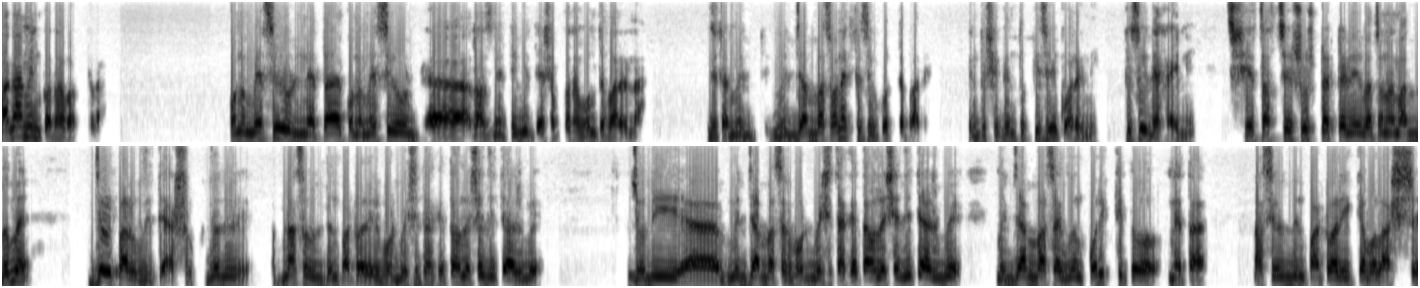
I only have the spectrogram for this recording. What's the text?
লাগামিন কথাবার্তা। কোন মেসিউড নেতা, কোন মেসিউড রাজনীতিবিদ এসব কথা বলতে পারে না, যেটা মির- মির্জা আব্বাস অনেক কিছু করতে পারে। কিন্তু সে কিন্তু কিছুই করেনি কিছুই দেখায়নি। সে চাচ্ছে সুষ্ঠু একটা নির্বাচনের মাধ্যমে যেই পারুক জিতে আসুক। যদি নাসরুদ্দিন পাটোয়ারির ভোট বেশি থাকে তাহলে সে জিতে আসবে। যদি মির্জা আব্বাসের ভোট বেশি থাকে তাহলে সে জিতে আসবে। মির্জা আব্বাস একজন পরীক্ষিত নেতা নাসিরুদ্দিন পাটোয়ারি কেবল আসছে।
